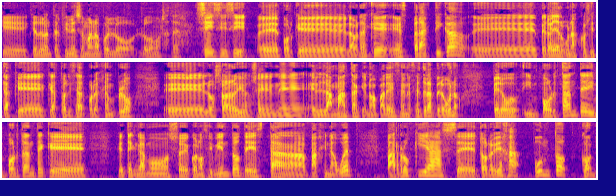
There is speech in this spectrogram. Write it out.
que, que durante el fin de semana pues lo, lo vamos a hacer. Sí, sí, sí, eh, porque la verdad es que es práctica, eh, pero hay algunas cositas que, que actualizar, por ejemplo, eh, los horarios en, eh, en la mata que no aparecen, etcétera, pero bueno, pero importante, importante que, que tengamos eh, conocimiento de esta página web parroquiastorrevieja.com.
